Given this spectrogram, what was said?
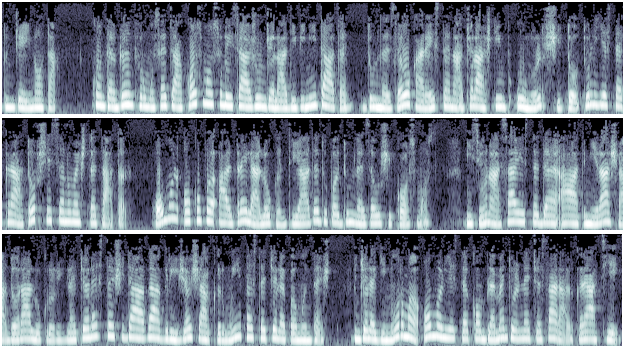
Închei nota. Contemplând frumusețea cosmosului se ajunge la divinitate. Dumnezeu, care este în același timp unul și totul, este creator și se numește Tatăl. Omul ocupă al treilea loc în triadă după Dumnezeu și cosmos. Misiunea sa este de a admira și adora lucrurile celeste și de a avea grijă și a cârmui peste cele pământești. În cele din urmă, omul este complementul necesar al creației.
